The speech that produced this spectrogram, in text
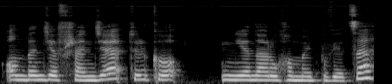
On będzie wszędzie, tylko nie na ruchomej powiece.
